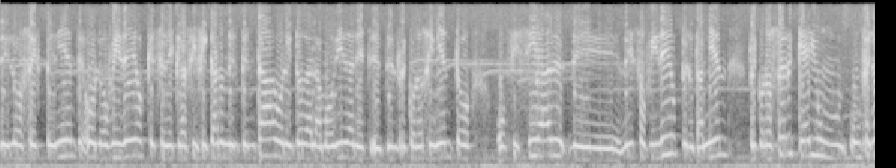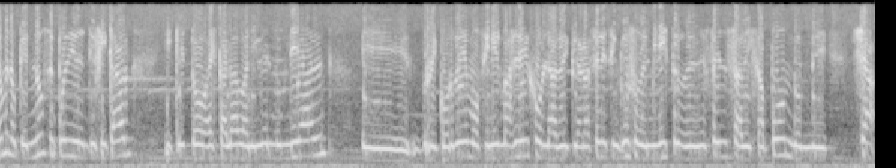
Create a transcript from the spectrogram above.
de los expedientes o los videos que se desclasificaron del Pentágono y toda la movida en este, del reconocimiento oficial de, de, esos videos, pero también reconocer que hay un, un, fenómeno que no se puede identificar y que esto ha escalado a nivel mundial. Eh, recordemos, sin ir más lejos, las declaraciones incluso del ministro de Defensa de Japón, donde ya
